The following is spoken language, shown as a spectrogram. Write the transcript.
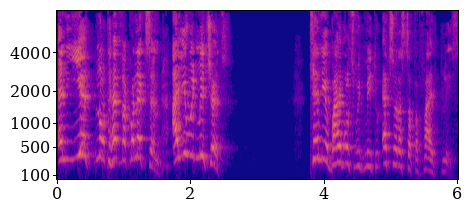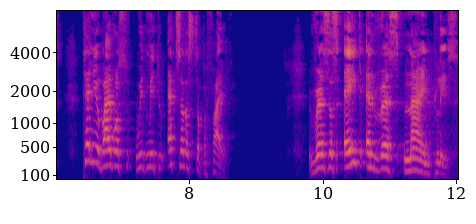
and yet not have the connection. Are you with me, church? Turn your Bibles with me to Exodus chapter 5, please. Turn your Bibles with me to Exodus chapter 5, verses 8 and verse 9, please.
